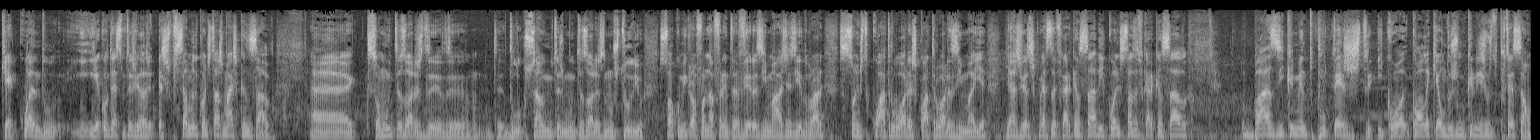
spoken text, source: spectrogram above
que é quando, e, acontece muitas vezes, especialmente quando estás mais cansado, uh, que são muitas horas de, de, locução e muitas, muitas horas num estúdio, só com o microfone na frente a ver as imagens e a dobrar, sessões de 4 horas, 4 horas e meia, e às vezes começas a ficar cansado, e quando estás a ficar cansado, basicamente proteges-te. E qual, qual, é que é um dos mecanismos de proteção?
